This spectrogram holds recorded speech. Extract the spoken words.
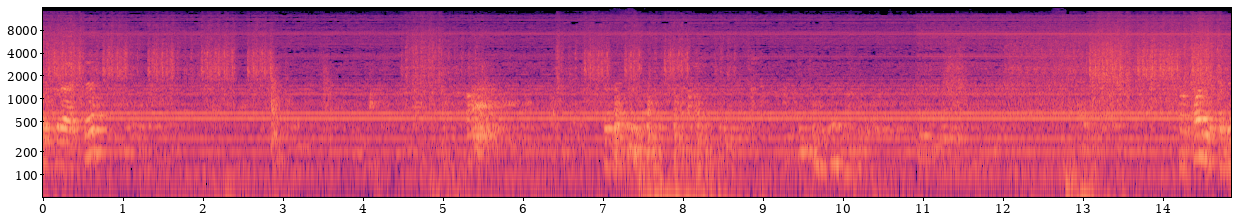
bıraktı. Kapan bitirdi.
